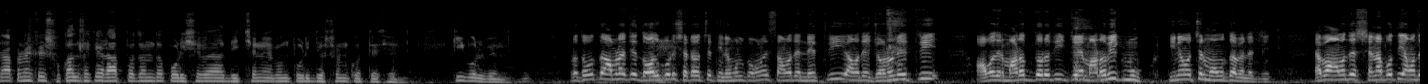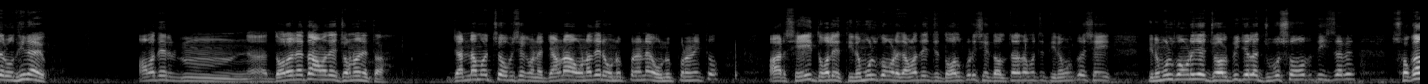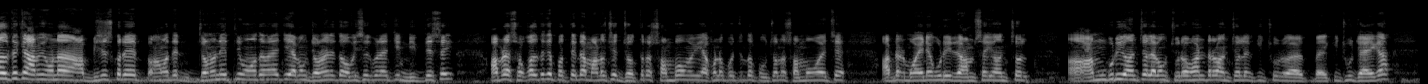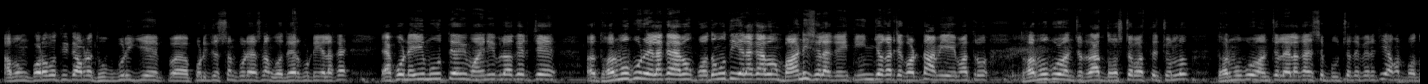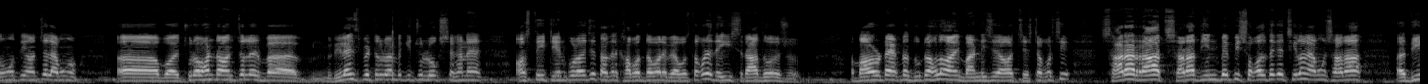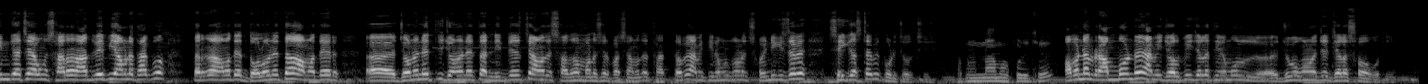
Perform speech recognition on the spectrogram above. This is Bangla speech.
আপনাকে সকাল থেকে রাত পর্যন্ত পরিষেবা দিচ্ছেন এবং পরিদর্শন করতেছেন। কি বলবেন? প্রথমত আমরা যে দল করি সেটা হচ্ছে তৃণমূল কংগ্রেস, আমাদের নেত্রী, আমাদের জননেত্রী, আমাদের মানব দরদী যে মানবিক মুখ, তিনি হচ্ছেন মমতা ব্যানার্জি। এবং আমাদের সেনাপতি, আমাদের অধিনায়ক, আমাদের দলনেতা, আমাদের জননেতা। যার নাম হচ্ছে অভিষেক ব্যানার্জি। আমরা ওনাদের অনুপ্রেরণায় অনুপ্রাণিত। আর সেই দলে তৃণমূল কংগ্রেস, আমাদের যে দল করি, সেই দলটার নাম হচ্ছে তৃণমূল কংগ্রেস। সেই তৃণমূল কংগ্রেসের জলপি জেলার যুব সভাপতি হিসাবে সকাল থেকে আমি ওনা বিশেষ করে আমাদের জননেত্রী মমতা ব্যানার্জি এবং জননেতা অভিষেক ব্যানার্জির নির্দেশেই আমরা সকাল থেকে প্রত্যেকটা মানুষের যতটা সম্ভব আমি এখনও পর্যন্ত পৌঁছানো সম্ভব হয়েছে। আপনার ময়নাগুড়ির রামসাই অঞ্চল আমগুড়ি অঞ্চল এবং চুরাভান্ডার অঞ্চলের কিছু কিছু জায়গা এবং পরবর্তীতে আমরা ধূপগুড়ি গিয়ে পরিদর্শন করে আসলাম গদেয়ারকুটি এলাকায়। এখন এই মুহূর্তে আমি ময়নি ব্লকের যে ধর্মপুর এলাকা এবং পদমতি এলাকা এবং বার্নিশ এলাকা, এই তিন জায়গার যে ঘটনা, আমি এইমাত্র ধর্মপুর অঞ্চল, রাত দশটা বাজতে চলল। ধর্মপুর অঞ্চল এলাকায় এসে পৌঁছাতে পেরেছি। এখন পদমতি অঞ্চল এবং চূড়াভান্ডা অঞ্চলের রিলায়েন্স পেট্রোল পাম্পে কিছু লোক সেখানে আসতেই ট্রেন করা হয়েছে, তাদের খাবার দাবারের ব্যবস্থা করে দেখি রাত হয়ে- বারোটা একটা দুটো হলো আমি বার্নিশে যাওয়ার চেষ্টা করছি। সারা রাত সারা দিন দিনব্যাপী সকাল থেকে ছিলাম এবং সারা দিন গেছে এবং সারা রাত রাতব্যাপী আমরা থাকব। তার কারণ আমাদের দলনেতা আমাদের জননেত্রী জননেতার নির্দেশ হচ্ছে আমাদের সাধারণ মানুষের পাশে আমাদের থাকতে হবে। আমি তৃণমূল কংগ্রেস সৈনিক হিসেবে সেই কাজটা আমি করে চলছি। আপনার নাম পরিচয়? আমার নাম রামমোহন রায় আমি জলপাই জেলা তৃণমূল যুব কংগ্রেসের জেলা সভাপতি।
